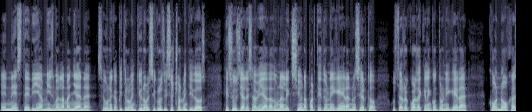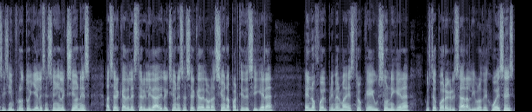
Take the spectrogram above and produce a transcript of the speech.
en este día mismo, en la mañana, según el capítulo 21, versículos 18 al 22, Jesús ya les había dado una lección a partir de una higuera, ¿no es cierto? Usted recuerda que él encontró una higuera con hojas y sin fruto y él les enseñó lecciones acerca de la esterilidad y lecciones acerca de la oración a partir de esa higuera. Él no fue el primer maestro que usó una higuera. Usted puede regresar al libro de jueces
